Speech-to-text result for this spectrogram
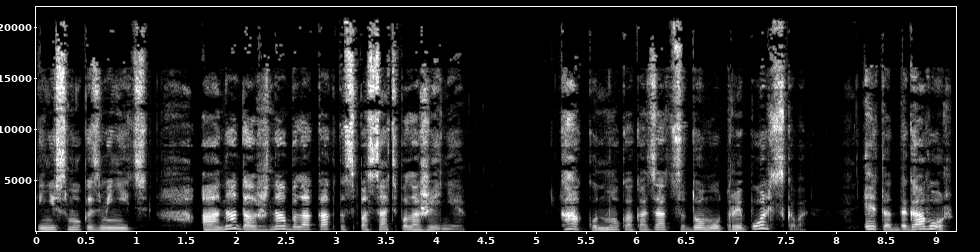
и не смог изменить, а она должна была как-то спасать положение. Как он мог оказаться дома у Троепольского? Этот договор.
